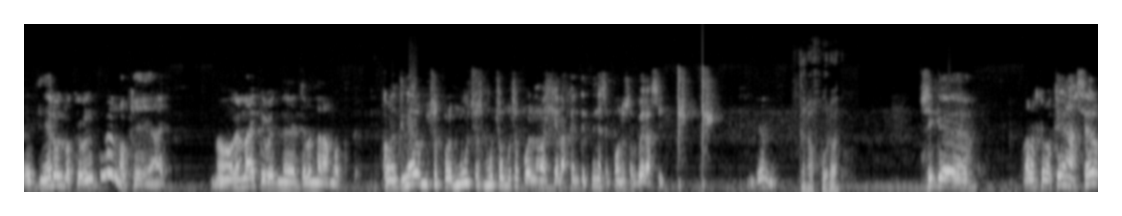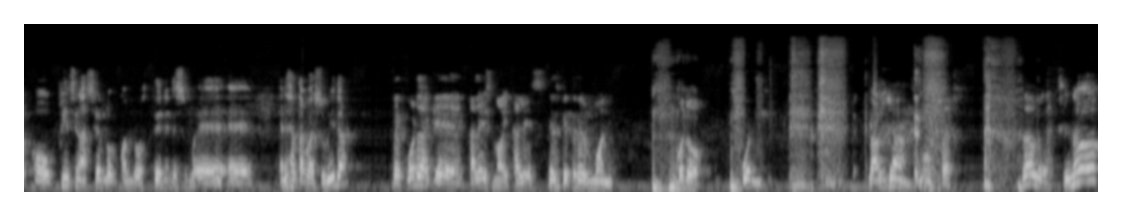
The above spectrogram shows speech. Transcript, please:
el dinero es lo que, es lo que hay. No, que nadie te vende, te vende la moto. Con el dinero, muchos, muchos, muchos, muchos problemas que la gente tiene se pueden resolver así. ¿Entiendes? Te lo juro. Así que, a los que lo quieren hacer o piensen hacerlo cuando estén en, ese- eh, eh, en esa etapa de su vida, recuerda que calés no hay calés, tienes que tener money. Coro, bueno, l'argent, mon frère. ¿Sabes? Si no,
